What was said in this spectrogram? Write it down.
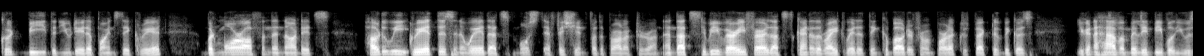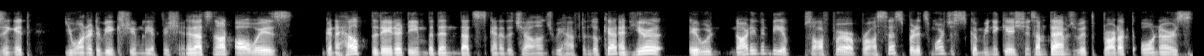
could be the new data points they create. But more often than not, it's how do we create this in a way that's most efficient for the product to run? And that's to be very fair, that's kind of the right way to think about it from a product perspective because you're going to have a million people using it. You want it to be extremely efficient. And that's not always going to help the data team, but then that's kind of the challenge we have to look at. And here, it would not even be a software or process, but it's more just communication. Sometimes with product owners,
